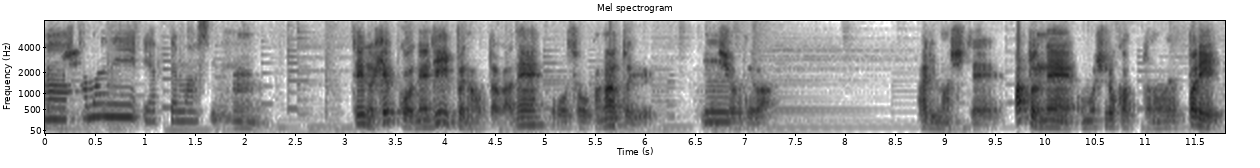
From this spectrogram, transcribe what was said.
あーたまにやってますね。うん。っていうの結構ね、ディープな音がね、多そうかなという印象ではありまして、あとね、面白かったのは、やっぱり、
